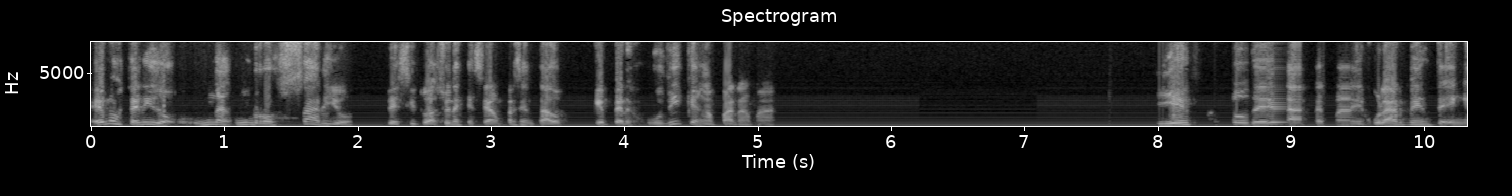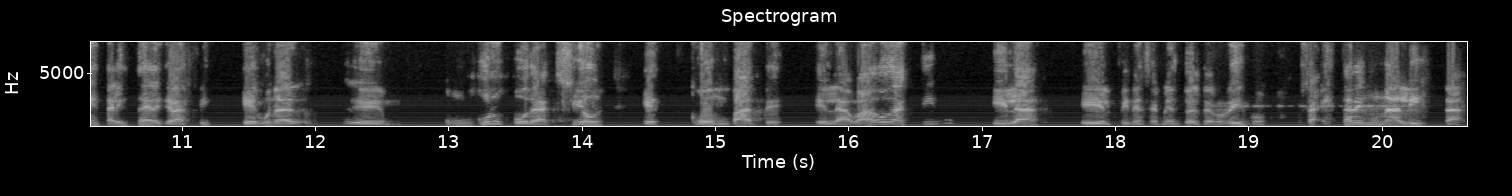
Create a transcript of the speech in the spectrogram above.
Hemos tenido un rosario de situaciones que se han presentado que perjudican a Panamá. Y esto de particularmente en esta lista del gráfico que es una, eh, un grupo de acción que combate el lavado de activos y la, el financiamiento del terrorismo. O sea, estar en una lista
